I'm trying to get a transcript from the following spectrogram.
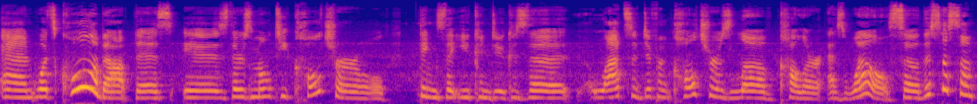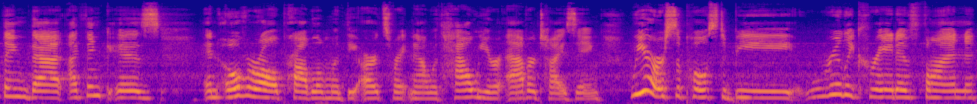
And what's cool about this is there's multicultural things that you can do because the lots of different cultures love color as well. So this is something that I think is an overall problem with the arts right now with how we are advertising. We are supposed to be really creative, fun,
